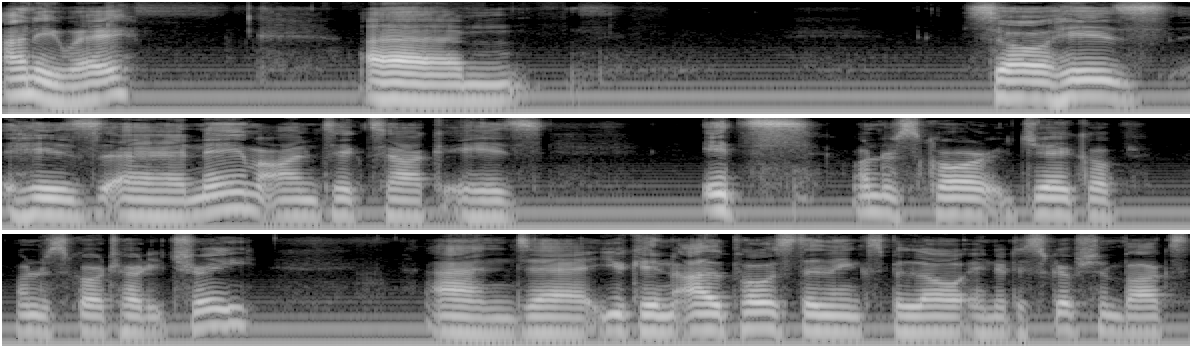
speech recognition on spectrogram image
Anyway, um, so his his uh, name on TikTok is it's underscore Jacob underscore thirty three, and uh, you can I'll post the links below in the description box.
